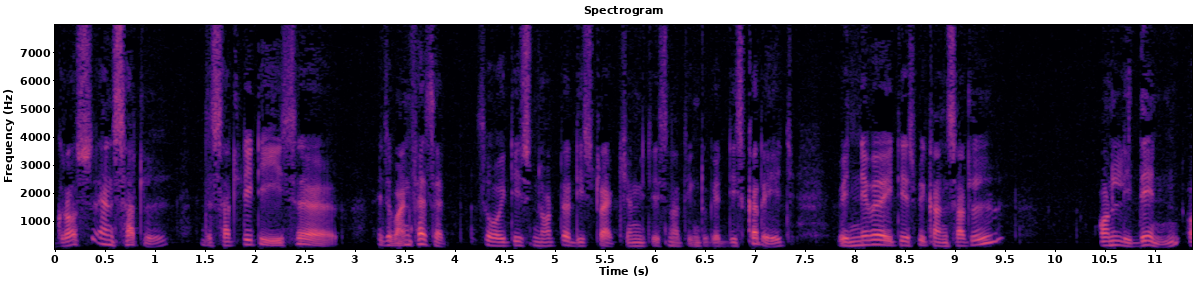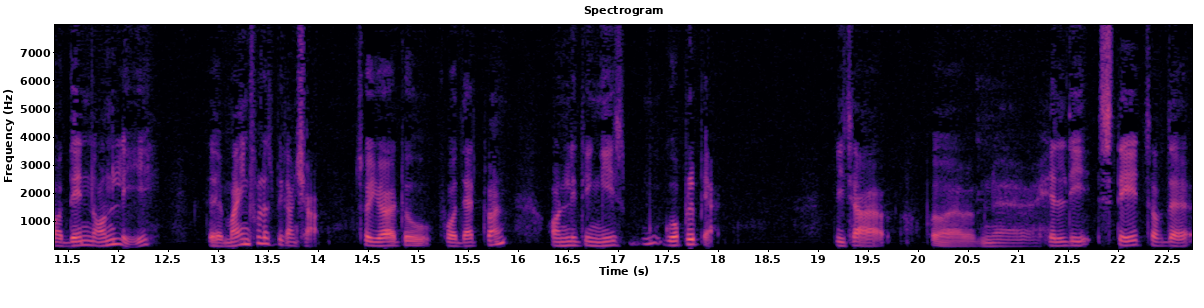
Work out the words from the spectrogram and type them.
Gross and subtle the subtlety is, uh, is one facet. So it is not a distraction, it is nothing to get discouraged. Whenever it is become subtle, only then, or then only, the mindfulness becomes sharp. So you have to, for that one, only thing is go prepared. These are uh, healthy states of the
